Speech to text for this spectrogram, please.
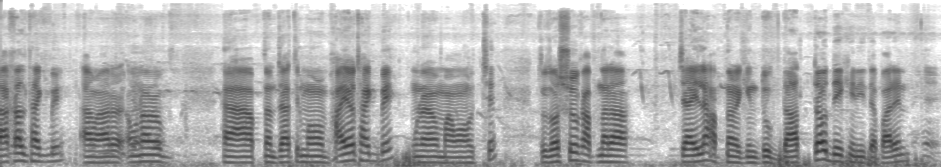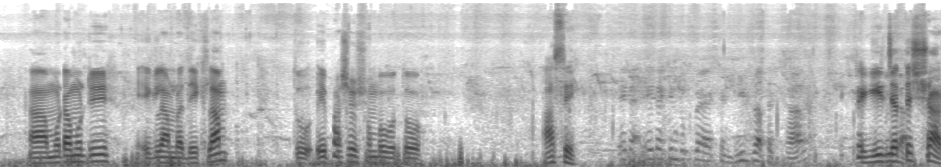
রাখাল থাকবে। আমার ওনার হ্যাঁ, আপনার জাতির মামা ভাইও থাকবে ওনার মামা হচ্ছে। তো দর্শক আপনারা চাইলে আপনারা কিন্তু দাঁতটাও দেখে নিতে পারেন। মোটামুটি এগুলো আমরা দেখলাম। তো এ পাশেও সম্ভবত আছে। এটা এটা কিন্তু একটা গির সার।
